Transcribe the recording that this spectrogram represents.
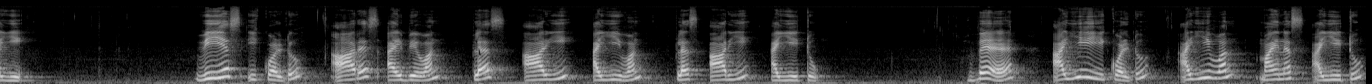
Ie. Vs equal to Rs Ib1 plus Re Ie1 plus Re Ie2 where Ie equal to Ie1 minus Ie2,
